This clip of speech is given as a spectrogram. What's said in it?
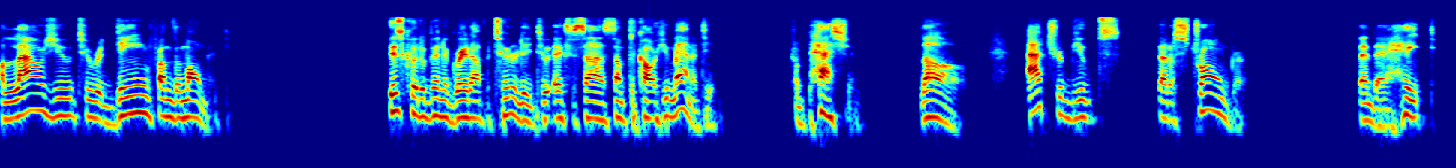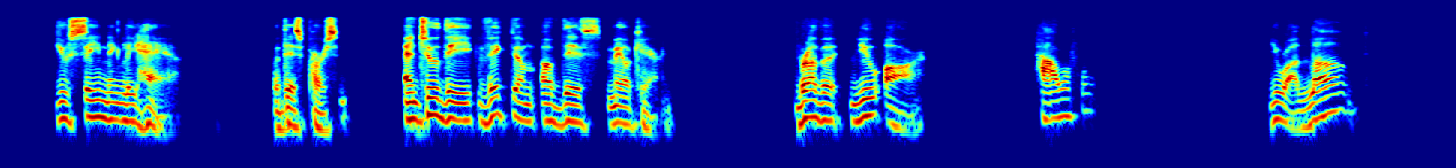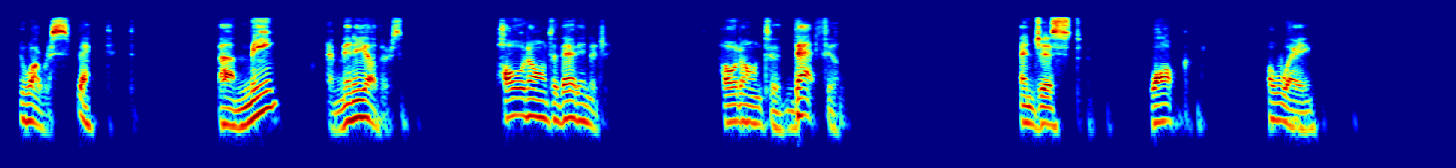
allows you to redeem from the moment. This could have been a great opportunity to exercise something called humanity, compassion, love, attributes that are stronger than the hate you seemingly have for this person. And to the victim of this male Karen, Brother, you are powerful. You are loved. You are respected by me and many others. Hold on to that energy. Hold on to that feeling. And just walk away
